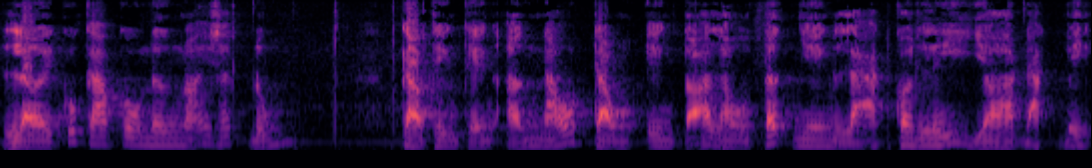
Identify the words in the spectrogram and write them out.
Lời của Cao cô nương nói rất đúng. Cao Thiên Kiện ẩn nấu trong yên tỏa lâu tất nhiên là có lý do đặc biệt.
